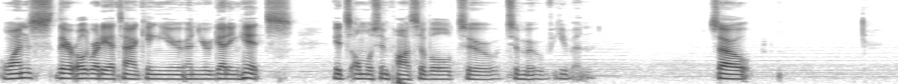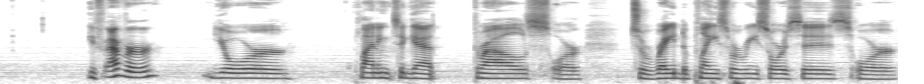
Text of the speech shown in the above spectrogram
once they're already attacking you and you're getting hits it's almost impossible to to move even so if ever you're planning to get thralls or to raid the place for resources or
